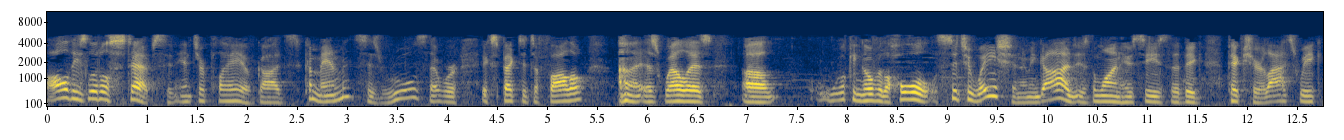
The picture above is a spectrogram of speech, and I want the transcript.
all these little steps, an interplay of God's commandments, His rules that we're expected to follow, as well as uh, looking over the whole situation. I mean, God is the one who sees the big picture. Last week,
